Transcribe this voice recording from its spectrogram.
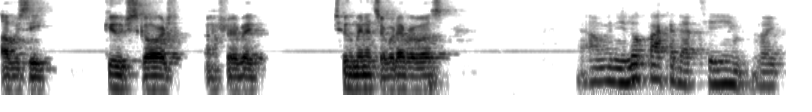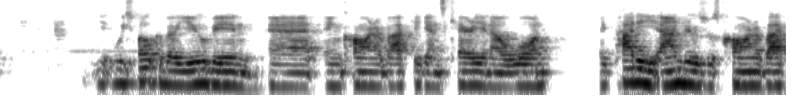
obviously Gooch scored after about two minutes or whatever it was. And when you look back at that team, like we spoke about you being uh, in cornerback against Kerry in 01. Like Paddy Andrews was cornerback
